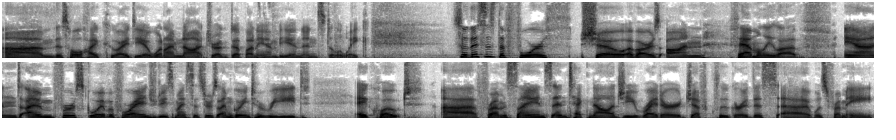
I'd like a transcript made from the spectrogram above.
um, this whole haiku idea when I'm not drugged up on Ambien and still awake. So this is the fourth show of ours on family love, and I'm first going before I introduce my sisters. I'm going to read a quote. Uh, from science and technology writer Jeff Kluger. This uh, was from a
